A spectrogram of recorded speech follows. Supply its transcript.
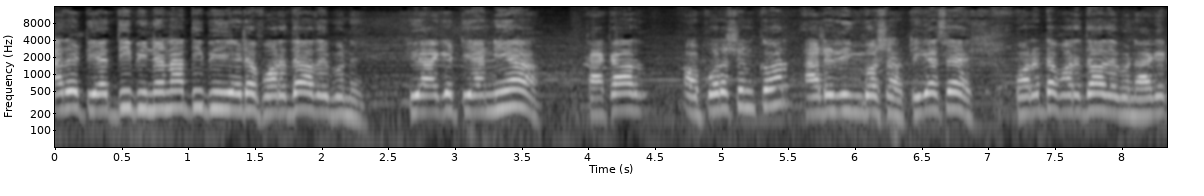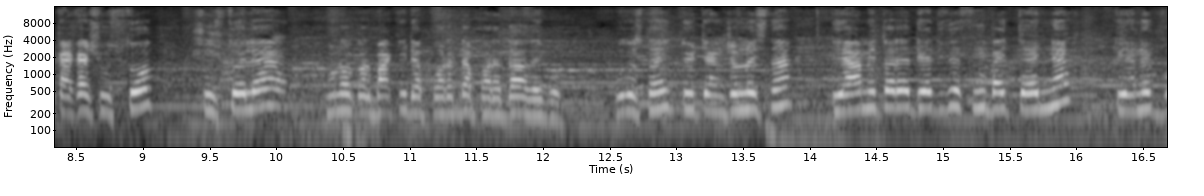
আরে টিয়া দিবি না না দিবি এটা পরে দেওয়া দেবো না। তুই আগে টিয়া নিয়া কাকার অপারেশন কর আর রিং বসা ঠিক আছে? পরেরটা পরে দেওয়া দেবো না। আগে কাকা সুস্থ হোক, সুস্থ হইলে মনে কর বাকিটা পরেরটা পরে দেওয়া দেবো বুঝছ নাই? তুই টেনশন লইস না। টিয়া আমি তোরে দিয়ে দিতেছি বাইতে আইন না। তুই এনে ব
